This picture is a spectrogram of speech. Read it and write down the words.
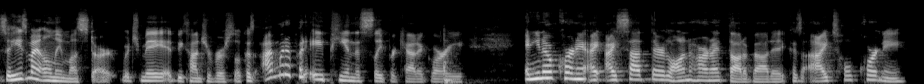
So he's my only must start, which may be controversial because I'm going to put AP in the sleeper category. And you know, Courtney, I, I sat there long and hard and I thought about it because I told Courtney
